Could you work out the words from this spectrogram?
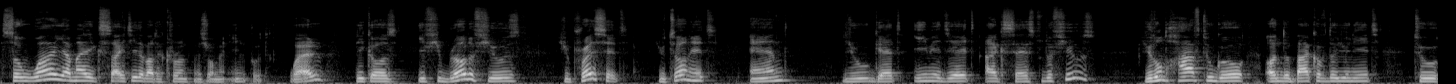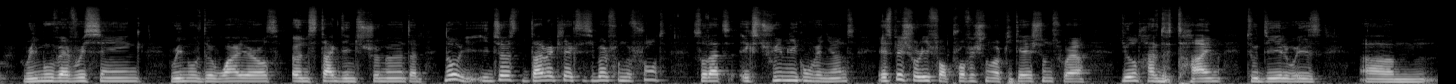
So why am I excited about a current measurement input? Well, because if you blow the fuse, you press it, you turn it, and you get immediate access to the fuse. You don't have to go on the back of the unit to remove everything, remove the wires, unstack the instrument, and no, it's just directly accessible from the front. So that's extremely convenient, especially for professional applications where you don't have the time to deal with um,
